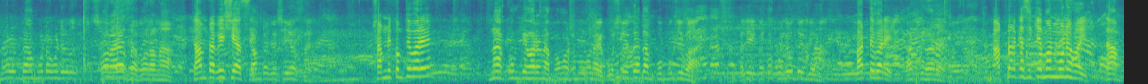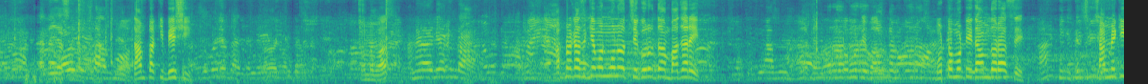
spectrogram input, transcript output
দানা দানা লাগানো আগামী শনিবারে গরুর দাম কমবো জানি হাজার দাম মোটামুটি সরাই আছে পড়া না। দামটা বেশি আছে? দামটা বেশি আছে। সামনে কমতে পারে? না কমতে পারে না কমার সম্ভাবনা বসিয়ে যা দাম কমবো কি বা খালি এই কথা বলেও দেখব না। বাড়তে পারে? বাড়তে পারে। আপনার কাছে কেমন মনে হয় দাম? দামটা কি বেশি? ধন্যবাদ। আপনার কাছে কেমন মনে হচ্ছে গরুর দাম বাজারে? মোটামুটি দাম দর আছে। সামনে কি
